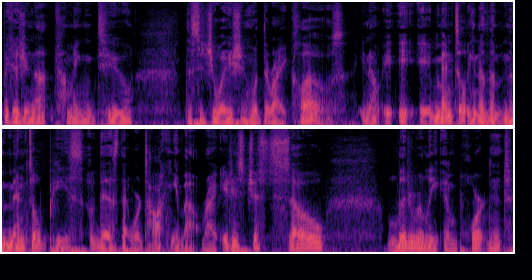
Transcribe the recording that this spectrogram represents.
because you're not coming to the situation with the right clothes you know, it, it, it, mental, you know, the, the mental piece of this that we're talking about, right? It is just so literally important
